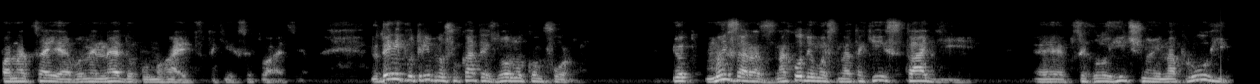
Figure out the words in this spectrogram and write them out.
панацея, вони не допомагають в таких ситуаціях. Людині потрібно шукати зону комфорту. І от ми зараз знаходимося на такій стадії е, психологічної напруги,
